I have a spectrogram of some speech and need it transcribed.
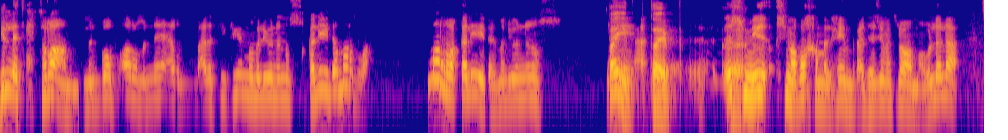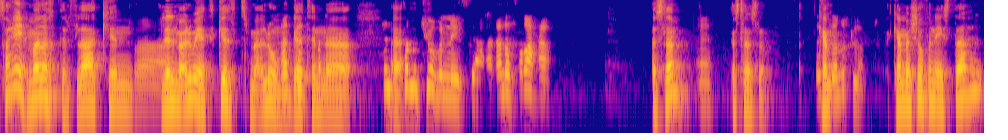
قلة احترام من بوب أرم إنه يعرض على تيفيمو مليون ونص قليلة مرة. مرة قليلة مليون ونص. طيب يعني طيب اسمي اسمه ضخم الحين بعد هزيمه لوما ولا لا؟ صحيح ما نختلف لكن ف... للمعلومية انت قلت معلومة أنت- قلت إن أنت كم تشوف إنه يستاهل؟ أنا صراحة أسلم إيه. أسلم أسلم كم- أسلم أسلم كم أشوف إنه يستاهل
